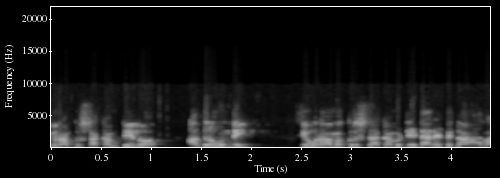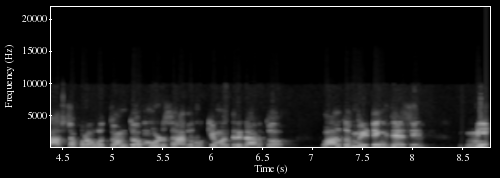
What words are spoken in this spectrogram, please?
శివరామకృష్ణ కమిటీలో అందులో ఉంది. శివరామకృష్ణ కమిటీ డైరెక్ట్గా రాష్ట్ర ప్రభుత్వంతో మూడు సార్లు ముఖ్యమంత్రి గారితో వాళ్ళతో మీటింగ్ చేసి మీ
